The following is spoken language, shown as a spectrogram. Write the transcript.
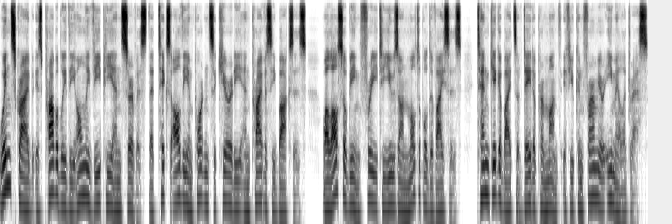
Windscribe is probably the only VPN service that ticks all the important security and privacy boxes, while also being free to use on multiple devices, 10 gigabytes of data per month if you confirm your email address,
